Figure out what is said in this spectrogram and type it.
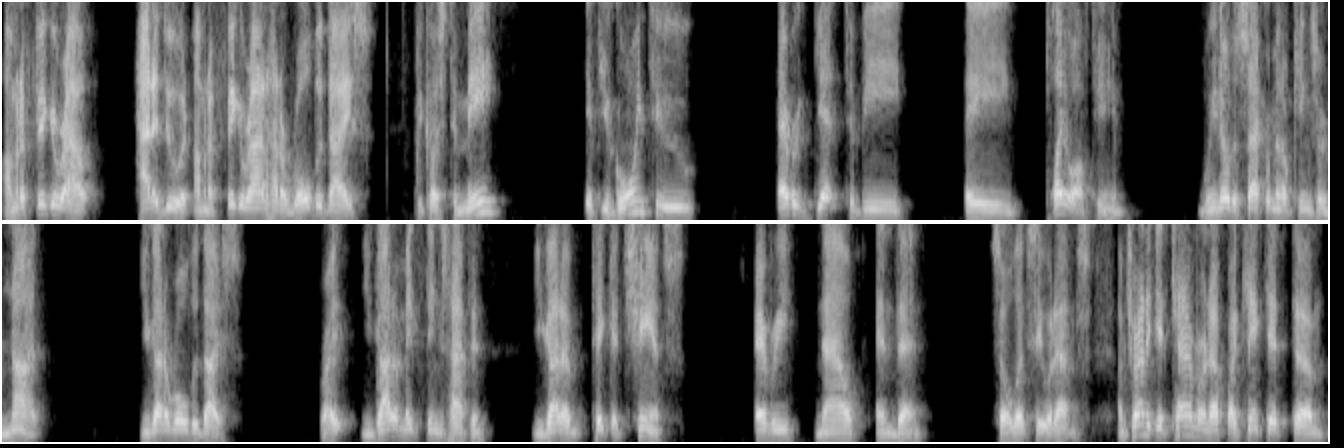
I'm going to figure out how to do it. I'm going to figure out how to roll the dice because to me, if you're going to ever get to be a playoff team, we know the Sacramento Kings are not, you got to roll the dice, right? You got to make things happen. You got to take a chance every now and then. So let's see what happens. I'm trying to get Cameron up. I can't get um,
